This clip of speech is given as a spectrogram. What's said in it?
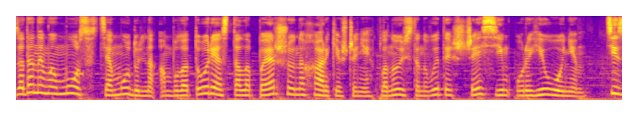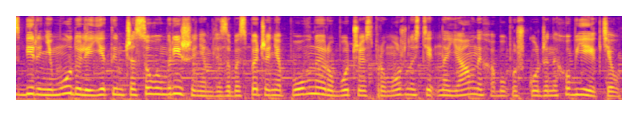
За даними МОЗ, ця модульна амбулаторія стала першою на Харківщині. Планують встановити ще сім у регіоні. Ці збірні модулі є тимчасовим рішенням для забезпечення повної робочої спроможності наявних або пошкоджених об'єктів.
